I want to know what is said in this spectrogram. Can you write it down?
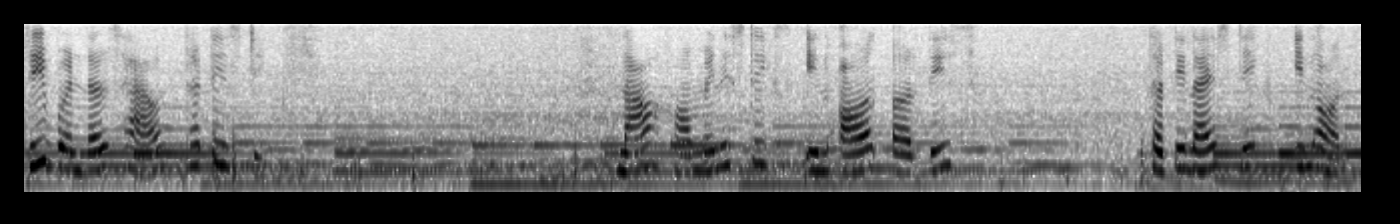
Three bundles have 30 sticks. Now, how many sticks in all are these? 39 sticks in all.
